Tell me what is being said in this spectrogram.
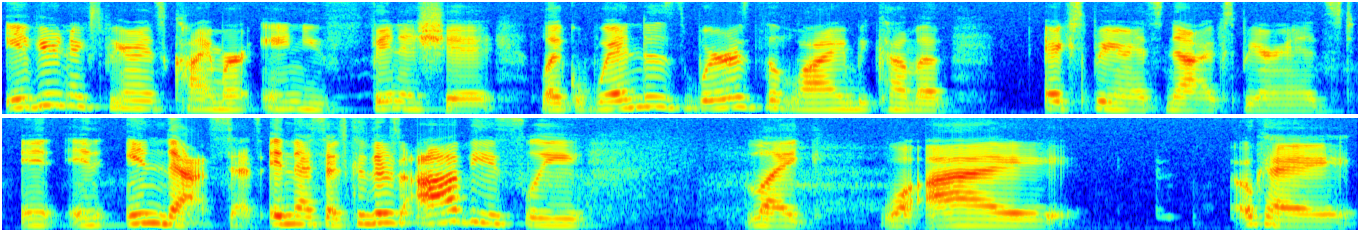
if you're an experienced climber and you finish it, like when does where does the line become of experienced, not experienced in in, in that sense? In that sense, because there's obviously like, well, I okay.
